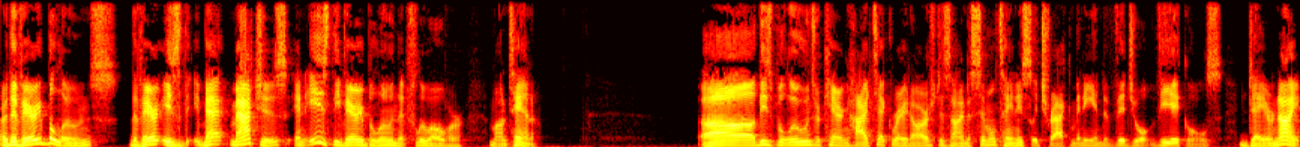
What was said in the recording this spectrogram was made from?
are the very balloons, the very is the, matches and is the very balloon that flew over Montana. Uh, these balloons are carrying high tech radars designed to simultaneously track many individual vehicles day or night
